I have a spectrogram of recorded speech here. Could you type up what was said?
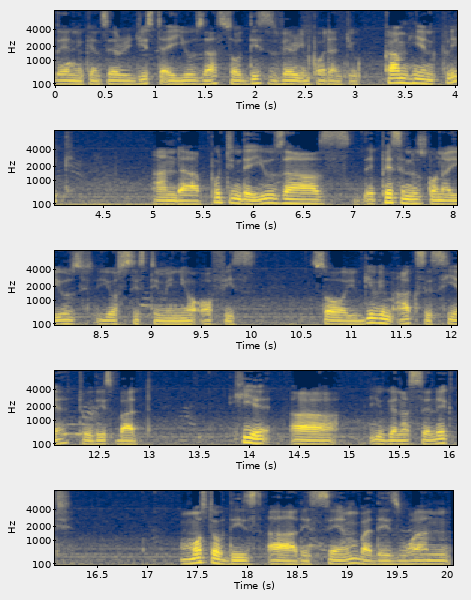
Then you can say register a user. So this is very important. You come here and click and uh, put in the users the person who's gonna use your system in your office so you give him access here to this but here uh, you're gonna select most of these are the same but there's one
